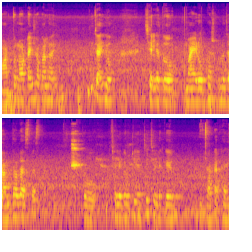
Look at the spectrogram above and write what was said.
মার তো নটায় সকাল হয়। যাই হোক, ছেলে তো মায়ের অভ্যাসগুলো জানতে হবে আস্তে আস্তে। তো ছেলেকে উঠিয়েছি, ছেলেকে চাটা খাই,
